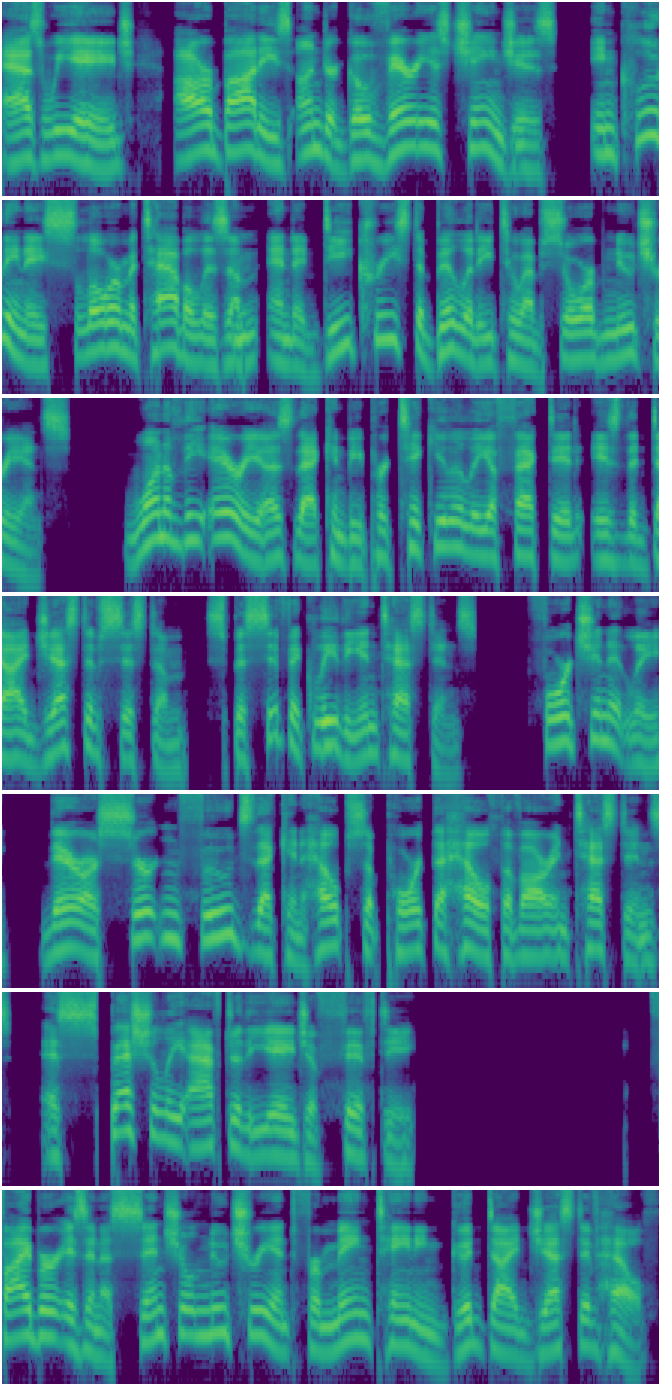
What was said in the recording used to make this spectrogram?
As we age, our bodies undergo various mm. changes, including a slower mm. metabolism and a decreased ability to absorb nutrients. One of the areas that can be particularly affected is the digestive system, specifically the intestines. Fortunately, there are certain foods that can help support the health of our intestines, especially after the age of 50. Fiber is an essential nutrient for maintaining good digestive health.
